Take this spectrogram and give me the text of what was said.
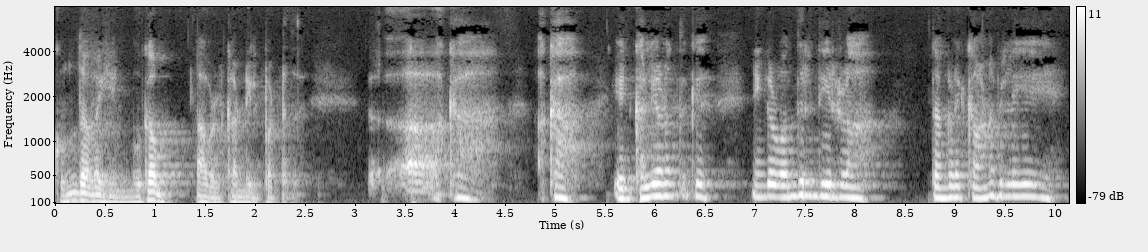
குந்தவையின் முகம் அவள் கண்ணில் பட்டது. அக்கா அக்கா என் கல்யாணத்துக்கு நீங்கள் வந்திருந்தீர்களா? தங்களை காணவில்லையே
